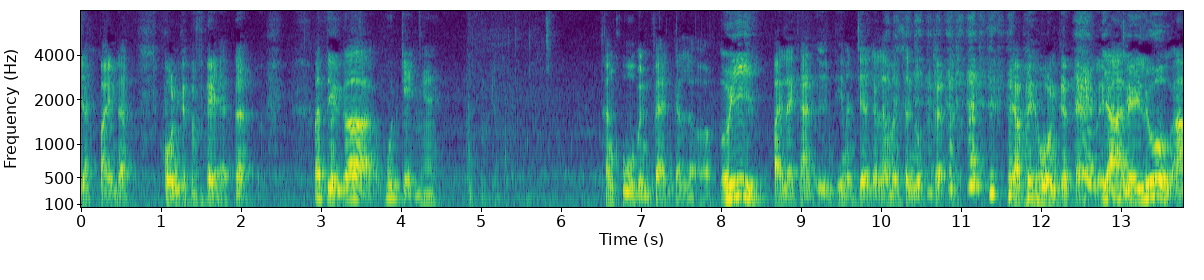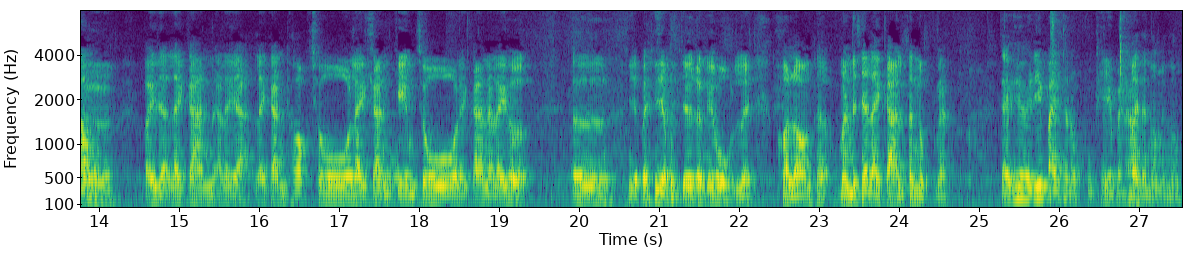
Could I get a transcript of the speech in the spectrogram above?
อยากไปนะโหนกระแสนะป้าติวก็พูดเก่งไงทั้งคู่เป็นแฟนกันเหรอ อุ้ย ไปรายการอื่นที่มันเจอกันแล้วมันสนุกเถอะ อย่าไปโหนกระแสเลยอย่าจเลริงยๆลูกเอ้าเออไปรายการอะไรอะรายการทอล์กโชว์ Talk show รายการเกมโชว์รายการอะไรเหอะ เอออย่าไปอย่าไปเจอกันในโหนเลย ขอร้องเถอะ มันไม่ใช่รายการสนุกนะ แต่พี่ไปรีไปสนุกทุกเทปเลยนะไม่สนุกไม่สนุก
